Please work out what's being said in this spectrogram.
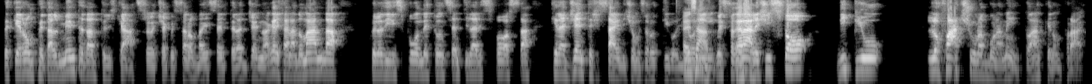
perché rompe talmente tanto il cazzo, che c'è questa roba che sta interagendo. Magari fai una domanda, quello ti risponde e tu non senti la risposta, che la gente ci sta e dice come sono rotti i coglioni. Esatto, Questo canale esatto. ci sto, di più lo faccio un abbonamento, anche non Prime.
